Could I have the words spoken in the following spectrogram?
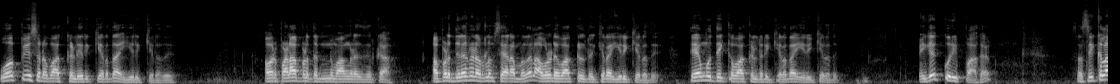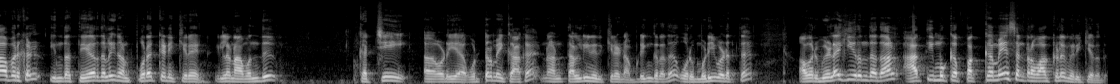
ஓபிஎஸோட வாக்குகள் இருக்கிறதா? இருக்கிறது. அவர் பலாப்பழத்தை நின்று வாங்கினது இருக்கா? அப்புறம் தினகரன் அவர்களும் சேராமல் அவருடைய வாக்கள் இருக்கிறதா? இருக்கிறது. தேமுதிக வாக்கள் இருக்கிறதா? இருக்கிறது. மிக குறிப்பாக சசிகலா அவர்கள் இந்த தேர்தலை நான் புறக்கணிக்கிறேன். இல்லை நான் வந்து கட்சி உடைய ஒற்றுமைக்காக நான் தள்ளி நிற்கிறேன் அப்படிங்கிறத ஒரு முடிவெடுத்த அவர் விலகி இருந்ததால் அதிமுக பக்கமே சென்ற வாக்களும் இருக்கிறது.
